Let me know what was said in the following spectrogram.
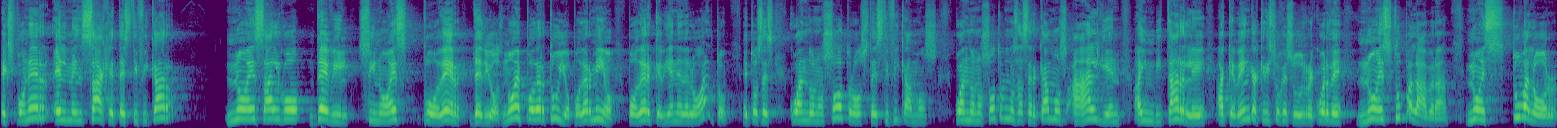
exponer el mensaje, testificar, no es algo débil, sino es poder de Dios. No es poder tuyo, poder mío, poder que viene de lo alto. Entonces, cuando nosotros testificamos, cuando nosotros nos acercamos a alguien a invitarle a que venga Cristo Jesús, recuerde, no es tu palabra, no es tu valor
